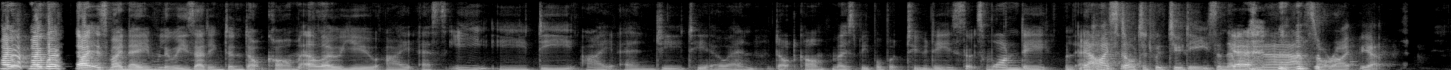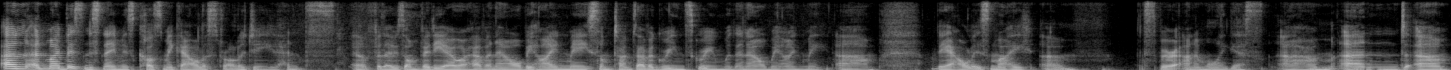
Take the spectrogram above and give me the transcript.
my, my website is my name, louiseedington.com, L O U I S E E D I N G T O N.com. Most people put two D's, so it's one D. Yeah, I started with two D's and then yeah. went, nah, that's not right. Yeah. And and my business name is Cosmic Owl Astrology. Hence, uh, for those on video, I have an owl behind me. Sometimes I have a green screen with an owl behind me. Um, the owl is my um, spirit animal, I guess. Um, mm-hmm. and um,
